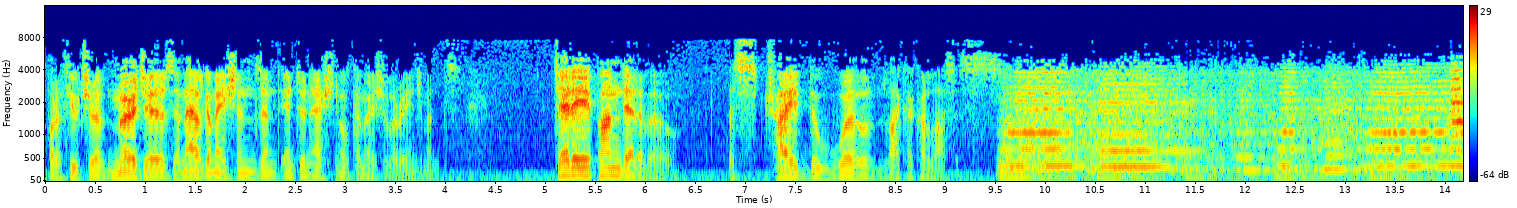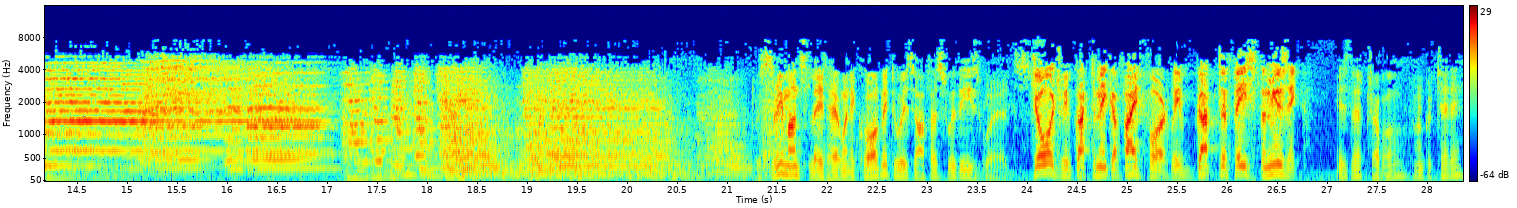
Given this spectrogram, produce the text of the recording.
for a future of mergers, amalgamations, and international commercial arrangements. Teddy Ponderevo, astride the world like a colossus. Three months later when he called me to his office with these words. George, we've got to make a fight for it. We've got to face the music. Is there trouble, Uncle Teddy?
